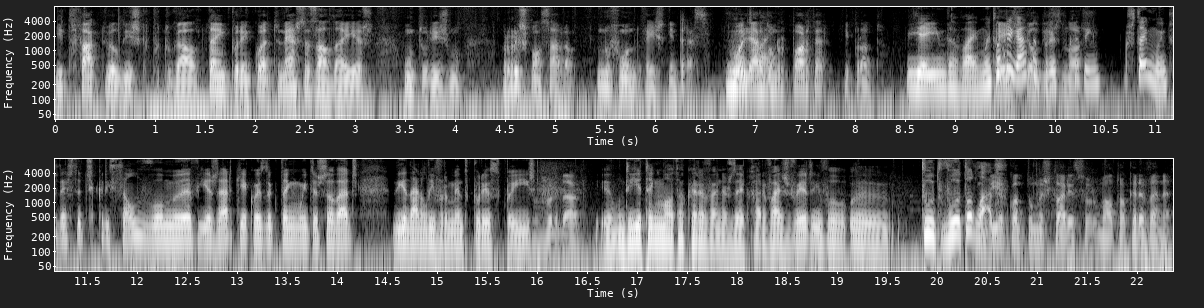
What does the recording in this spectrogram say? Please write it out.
E de facto, ele diz que Portugal tem, por enquanto, nestas aldeias, um turismo responsável. No fundo, é isto que interessa. O Muito olhar bem. de um repórter e pronto. E ainda bem. Muito É obrigada por este bocadinho. Gostei muito desta descrição. Levou-me a viajar, que é coisa que tenho muitas saudades de andar livremente por esse país. Verdade. Um dia tenho uma autocaravana, José Guerreiro, vais ver e vou eh, tudo, vou a todo Um lado. dia conto uma história sobre uma autocaravana.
